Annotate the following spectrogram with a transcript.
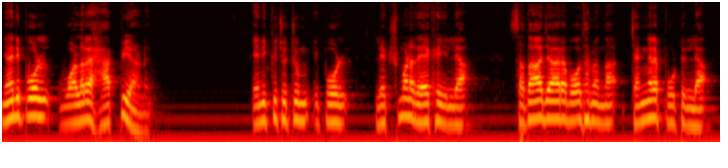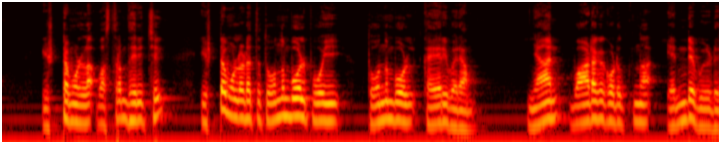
ഞാനിപ്പോൾ വളരെ ഹാപ്പിയാണ്. എനിക്ക് ചുറ്റും ഇപ്പോൾ ലക്ഷ്മണരേഖയില്ല സദാചാരബോധമെന്ന ചങ്ങലപ്പൂട്ടില്ല ഇഷ്ടമുള്ള വസ്ത്രം ധരിച്ച് ഇഷ്ടമുള്ളിടത്ത് തോന്നുമ്പോൾ പോയി തോന്നുമ്പോൾ കയറി വരാം. ഞാൻ വാടക കൊടുക്കുന്ന എന്റെ വീട്.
